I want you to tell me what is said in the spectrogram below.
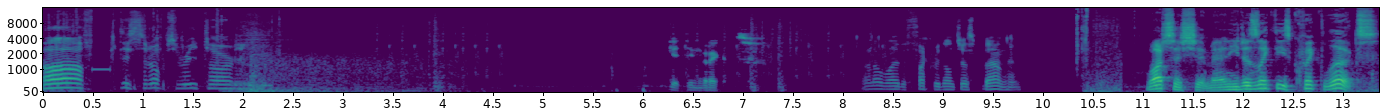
Oh, f this Rops retard. Getting wrecked. I don't know why the fuck we don't just ban him. Watch this shit, man. He does like these quick looks.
